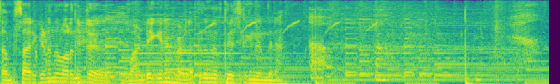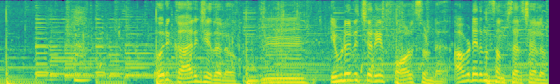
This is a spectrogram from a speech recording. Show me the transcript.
സംസാരിക്കണമെന്ന് പറഞ്ഞിട്ട് വണ്ടി ഇങ്ങനെ വെള്ളത്തിൽ നിർത്തി വെച്ചിരിക്കുന്നത് എന്തിനാ ഒരു കാര്യം ചെയ്താലോ ഇവിടെ ഒരു ചെറിയ ഫോൾസ് ഉണ്ട് അവിടെ ഇരുന്ന് സംസാരിച്ചാലോ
